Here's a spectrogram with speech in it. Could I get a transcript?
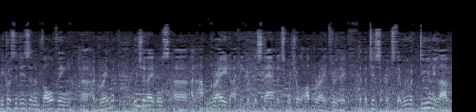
because it is an evolving uh, agreement which mm-hmm. enables uh, an upgrade, I think, of the standards which will operate through the, the participants there. We would dearly love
